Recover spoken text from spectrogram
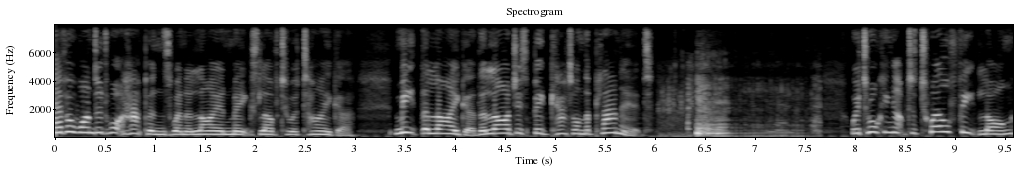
Ever wondered what happens when a lion makes love to a tiger? Meet the liger, the largest big cat on the planet. We're talking up to 12 feet long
